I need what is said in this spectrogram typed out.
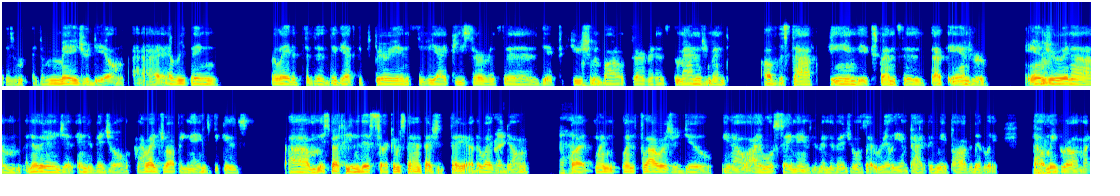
it's, it's, a major deal. Uh, everything related to the, the guest experience, the VIP services, the execution of bottle service, the management of the staff team, the expenses. That's Andrew. Andrew and um, another individual. I like dropping names because, um, especially in this circumstance, I should say. Otherwise, right. I don't. Uh-huh. But when when flowers are due, you know, I will say names of individuals that really impacted me positively, to help me grow in my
